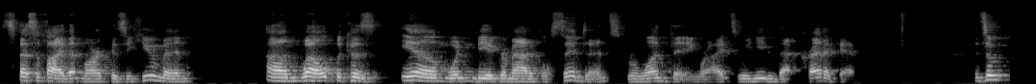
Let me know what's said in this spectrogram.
specify that mark is a human? Um, well because m wouldn't be a grammatical sentence for one thing right? So we needed that predicate. And so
